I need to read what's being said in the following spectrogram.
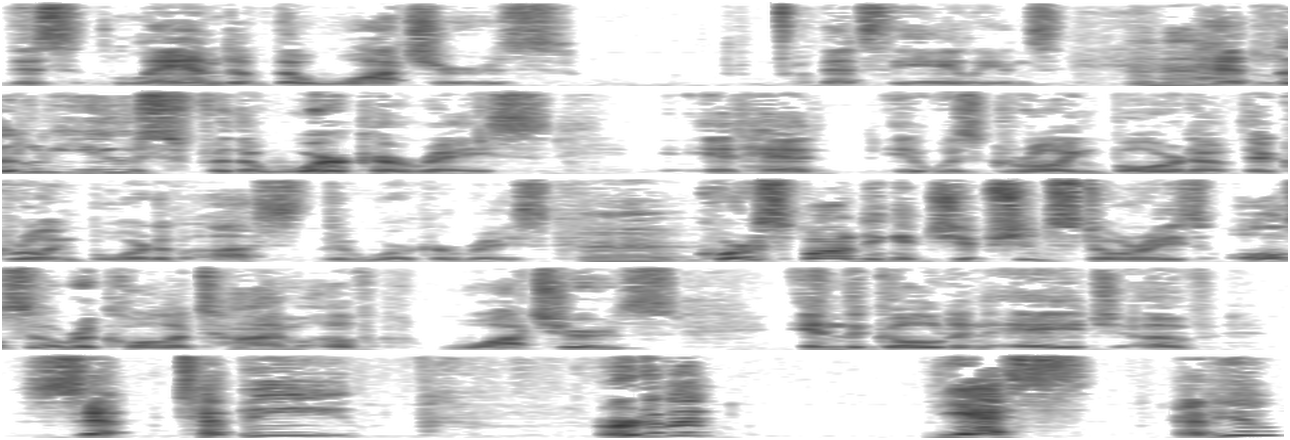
this land of the Watchers, that's the aliens, mm-hmm. had little use for the worker race. It had it was growing bored of. They're growing bored of us, the worker race. Mm. Corresponding Egyptian stories also recall a time of Watchers in the golden age of Zep Tepi. Heard of it? Yes. Have you?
